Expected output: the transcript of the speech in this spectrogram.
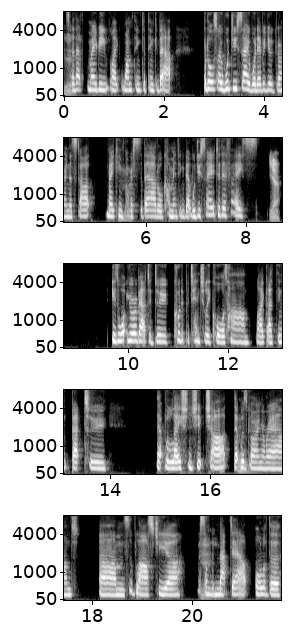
Mm. So that's maybe like one thing to think about. But also, would you say whatever you're going to start making mm. posts about or commenting about, would you say it to their face? Yeah. Is what you're about to do, could it potentially cause harm? Like I think back to that relationship chart that mm. was going around um, sort of last year, where mm. somebody mapped out all of the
